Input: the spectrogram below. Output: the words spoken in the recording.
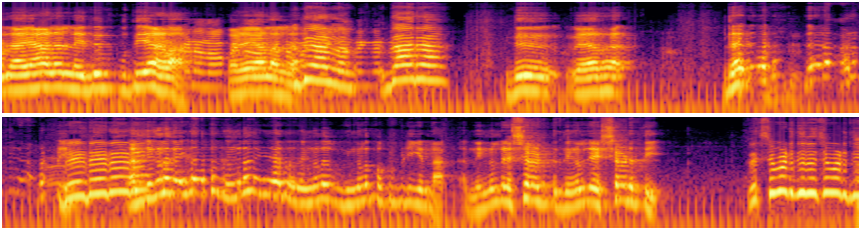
ഇത് അയാളല്ല ഇത് പുതിയ ആളാ. പഴയ ആളല്ല. ഇതാളാ ഇതാരാ? ഇത് വേറെ നിങ്ങൾ നിങ്ങൾ നിങ്ങൾ പൊക്കി പിടിക്കണ്ട. നിങ്ങൾ രക്ഷപ്പെടുത്തി നിങ്ങൾ രക്ഷപ്പെടുത്തി. രക്ഷപ്പെടുത്തി രക്ഷപ്പെടുത്തി.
